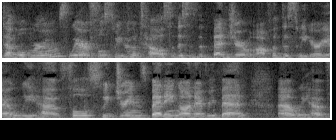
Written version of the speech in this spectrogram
double rooms. We're a full suite hotel, so this is the bedroom off of the suite area. We have full Sweet Dreams bedding on every bed. Um, we have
